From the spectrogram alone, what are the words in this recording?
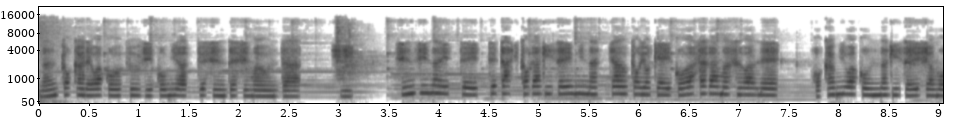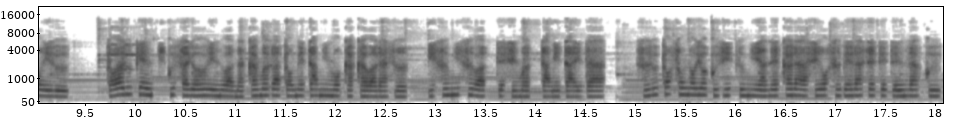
なんと彼は交通事故に遭って死んでしまうんだ。ひ。信じないって言ってた人が犠牲になっちゃうと余計怖さが増すわね。他にはこんな犠牲者もいる。とある建築作業員は仲間が止めたにもかかわらず、椅子に座ってしまったみたいだ。するとその翌日に屋根から足を滑らせて転落、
